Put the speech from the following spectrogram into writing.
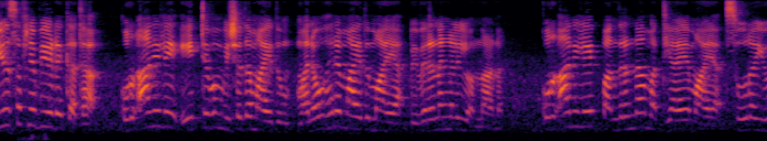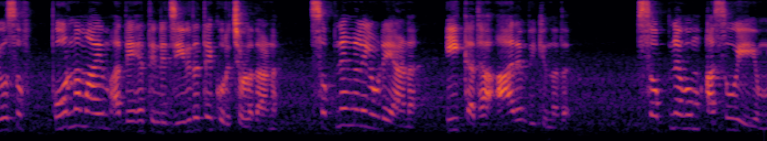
യൂസഫ് നബിയുടെ കഥ ഖുർആാനിലെ ഏറ്റവും വിശദമായതും മനോഹരമായതുമായ വിവരണങ്ങളിൽ ഒന്നാണ്. ഖുർആാനിലെ പന്ത്രണ്ടാം അധ്യായമായ സൂറ യൂസുഫ് പൂർണമായും അദ്ദേഹത്തിന്റെ ജീവിതത്തെക്കുറിച്ചുള്ളതാണ്. സ്വപ്നങ്ങളിലൂടെയാണ് ഈ കഥ ആരംഭിക്കുന്നത്. സ്വപ്നവും അസൂയയും.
